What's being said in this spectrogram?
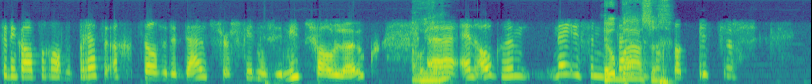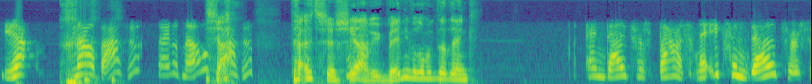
vind ik altijd toch altijd prettig. Terwijl ze de Duitsers vinden ze niet zo leuk. Oh ja? Uh, en ook hun... Nee, ik vind Heel Duitsers bazig. Dat, Zwitsers... Ja, nou, bazig. Zei dat nou? Ja. Bazig? Duitsers, ja. Ja. ik weet niet waarom ik dat denk. En Duitsers bazig. Nee, ik vind Duitsers,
